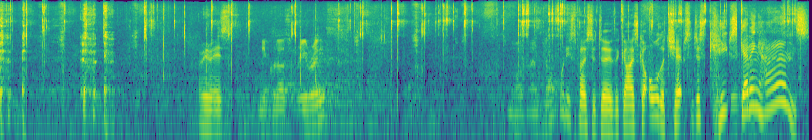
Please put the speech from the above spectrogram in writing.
Re-raise. Nicolas re-raise. Small blind top. What are you supposed to do? The guy's got all the chips and just keeps getting hands.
